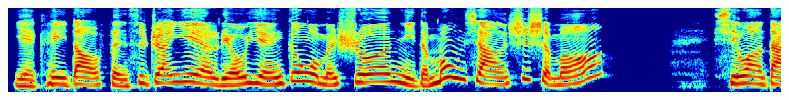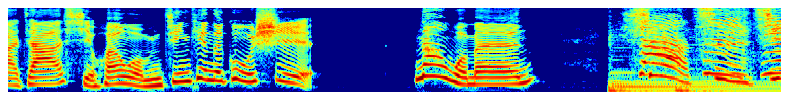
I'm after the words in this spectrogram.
也可以到粉丝专业留言跟我们说你的梦想是什么哦。希望大家喜欢我们今天的故事，那我们下次见，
